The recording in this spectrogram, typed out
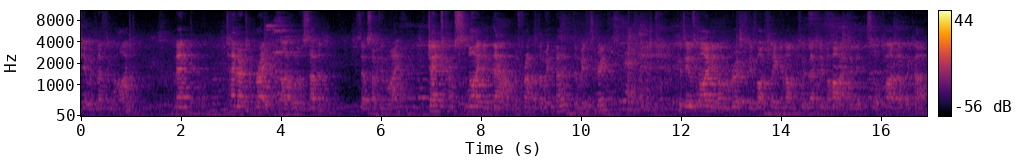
Shit, we've left him behind. And then Taylor had to brake, like all of a sudden, because there was something in the way. James comes sliding down the front of the window, the windscreen. Because he was hiding on the roof, he was like clinging on, so we left him behind and it sort of climbed up the car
